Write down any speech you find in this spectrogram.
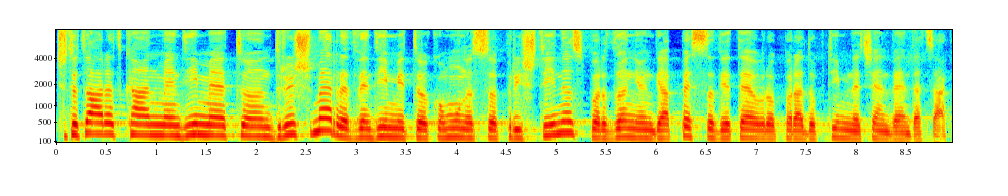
Qytetarët kanë mendime të ndryshme rreth vendimit të Komunës së Prishtinës për dhënien nga pesëdhjetë euro për adoptimin e qenve endacak.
